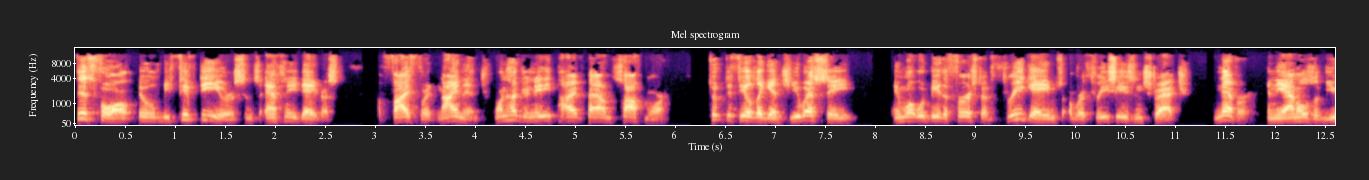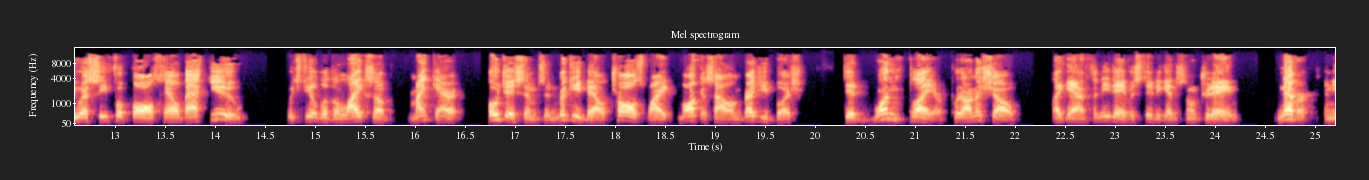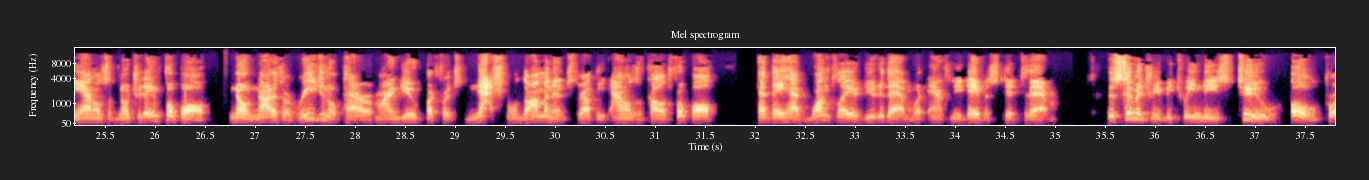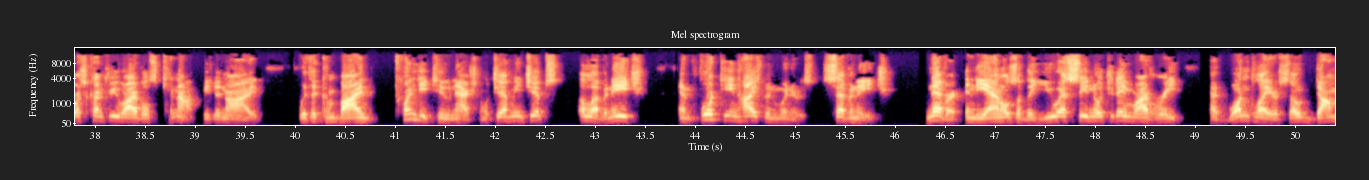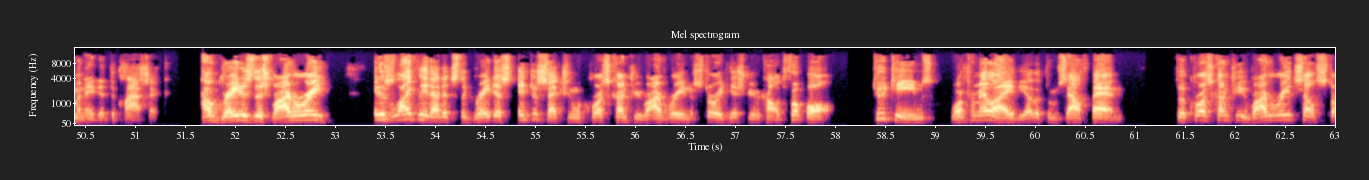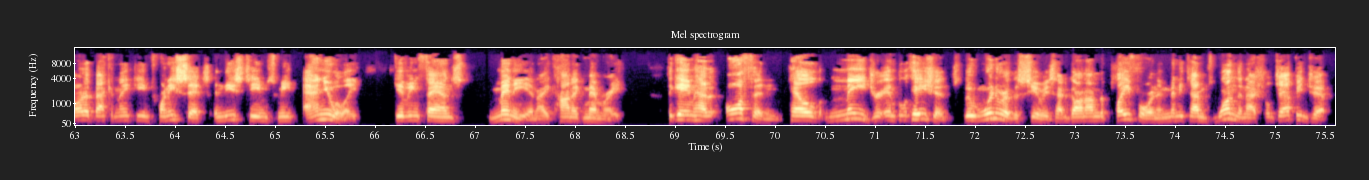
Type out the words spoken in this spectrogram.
This fall, it will be 50 years since Anthony Davis, a 5 foot 9 inch, 185 pound sophomore, took the field against USC in what would be the first of three games over a three season stretch. Never in the annals of USC football tailback U, which fielded the likes of Mike Garrett, OJ Simpson, Ricky Bell, Charles White, Marcus Allen, Reggie Bush, did one player put on a show like Anthony Davis did against Notre Dame. Never in the annals of Notre Dame football, no, not as a regional power, mind you, but for its national dominance throughout the annals of college football, had they had one player do to them what Anthony Davis did to them. The symmetry between these two old cross country rivals cannot be denied, with a combined 22 national championships, 11 each, and 14 Heisman winners, seven each. Never in the annals of the USC Notre Dame rivalry had one player so dominated the classic. How great is this rivalry? It is likely that it's the greatest intersectional cross country rivalry in the storied history of college football. Two teams, one from LA, the other from South Bend. The cross country rivalry itself started back in 1926, and these teams meet annually, giving fans many an iconic memory the game had often held major implications. The winner of the series had gone on to play for and many times won the national championship.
